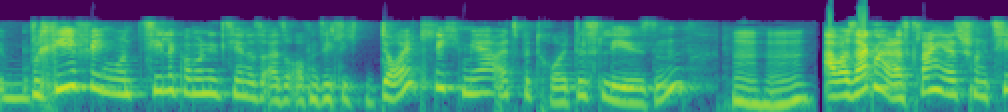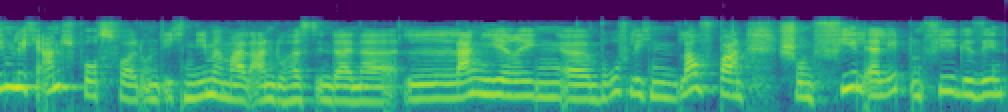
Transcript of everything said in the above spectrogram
Briefing und Ziele kommunizieren ist also offensichtlich deutlich mehr als betreutes Lesen. Mhm. Aber sag mal, das klang jetzt schon ziemlich anspruchsvoll und ich nehme mal an, du hast in deiner langjährigen äh, beruflichen Laufbahn schon viel erlebt und viel gesehen.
